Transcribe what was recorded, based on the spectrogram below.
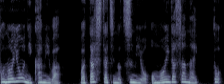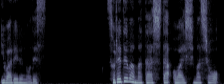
このように神は私たちの罪を思い出さないと言われるのです。それではまた明日お会いしましょう。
